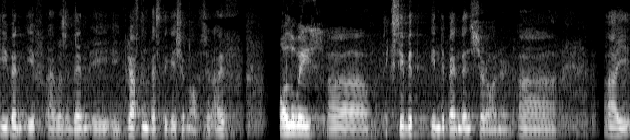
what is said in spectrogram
even if I was then a, a graft investigation officer, I've always uh, exhibit independence, Your Honor. Uh, I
